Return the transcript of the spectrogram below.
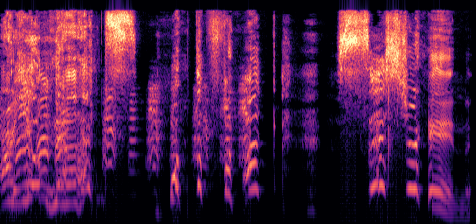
are you nuts? what the fuck, Sistrin?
